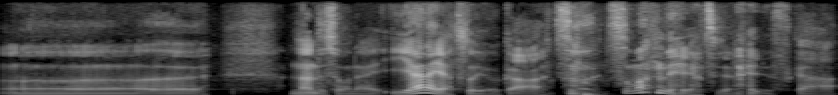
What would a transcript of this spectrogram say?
うーん、なんでしょうね、嫌なやつというか、つ、つまんねえやつじゃないですか。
